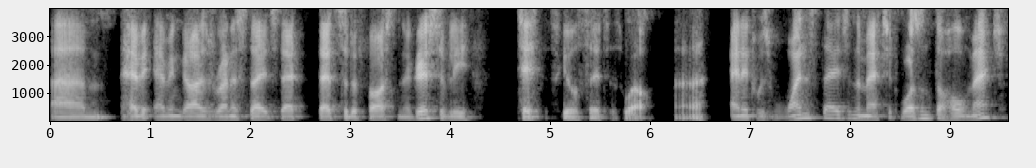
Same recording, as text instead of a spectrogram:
um, having having guys run a stage that that sort of fast and aggressively test the skill set as well. Uh, and it was one stage in the match; it wasn't the whole match.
